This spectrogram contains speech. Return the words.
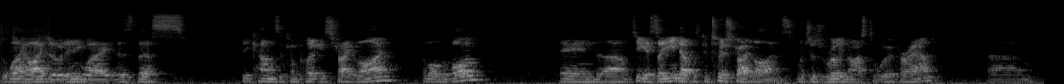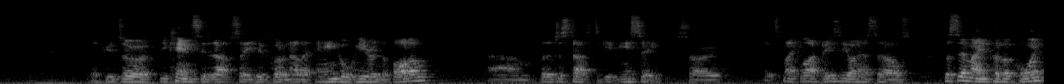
the way I do it anyway, is this becomes a completely straight line along the bottom. And um, so yeah, so you end up with two straight lines, which is really nice to work around. if you do it, you can set it up so you've got another angle here in the bottom, um, but it just starts to get messy. So let's make life easy on ourselves. This is our main pivot point.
